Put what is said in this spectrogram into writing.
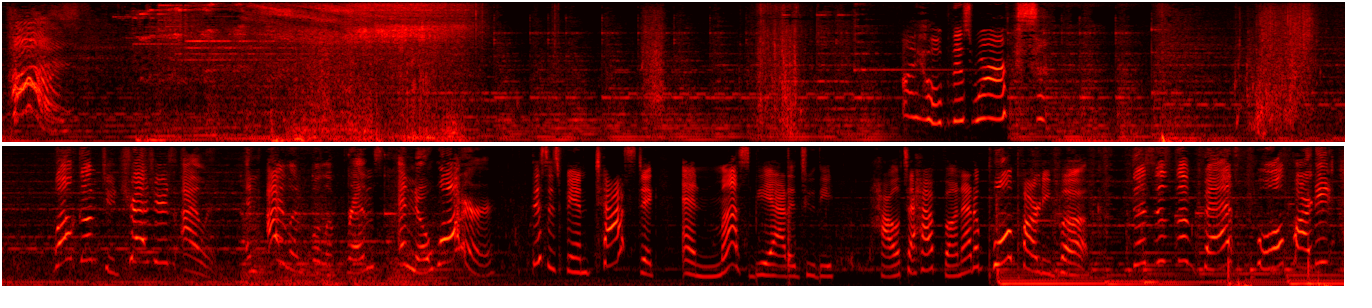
no water. This is fantastic and must be added to the How to Have Fun at a Pool Party book. This is the best pool party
